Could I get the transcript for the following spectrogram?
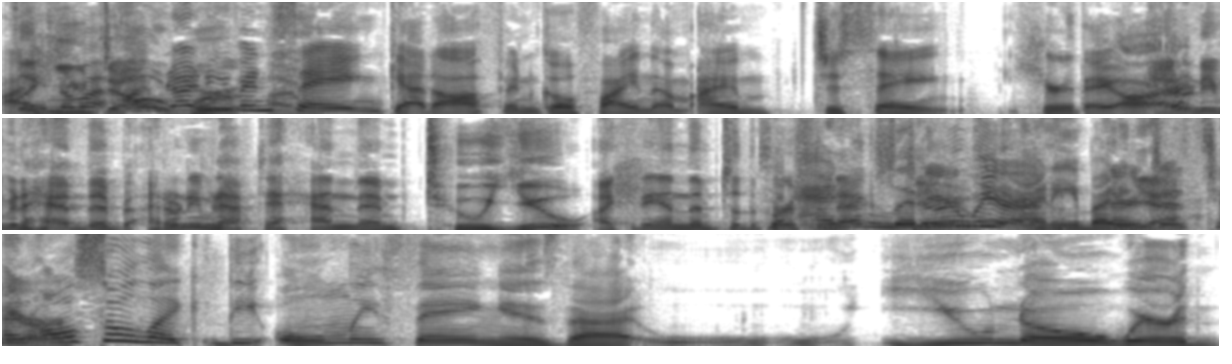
I like, know you I'm don't. We're- even I'm- saying get off and go find them. I'm just saying here they are. I don't even hand them. I don't even have to hand them to you. I can hand them to the person and next literally to you. Here. anybody. They're just and also, like the only thing is that w- you know where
